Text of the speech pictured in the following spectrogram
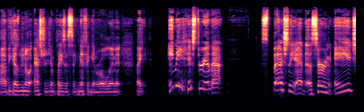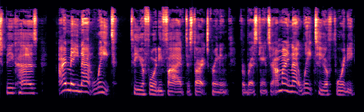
uh, because we know estrogen plays a significant role in it. Like any history of that, especially at a certain age, because I may not wait till you're 45 to start screening for breast cancer. I might not wait till you're 40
